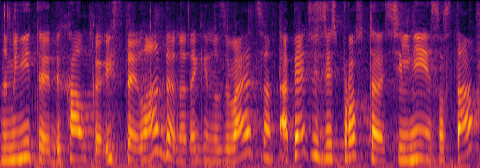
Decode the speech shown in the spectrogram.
знаменитая дыхалка из Таиланда, она так и называется. Опять же, здесь просто сильнее состав.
